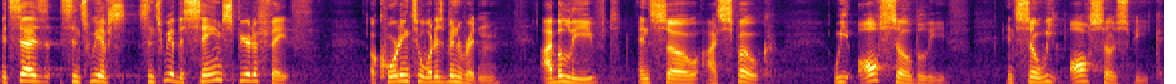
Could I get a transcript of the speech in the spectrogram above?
It says, since we, have, since we have the same spirit of faith, according to what has been written, I believed, and so I spoke. we also believe, and so we also speak,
